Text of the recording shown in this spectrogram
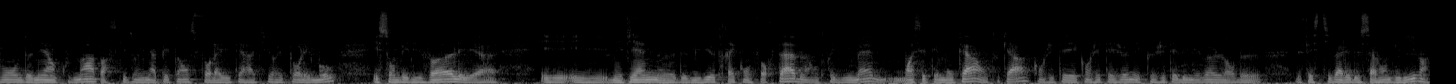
vont donner un coup de main parce qu'ils ont une appétence pour la littérature et pour les mots, et sont bénévoles et, euh, et, mais viennent de milieux très confortables, entre guillemets. Moi, c'était mon cas, en tout cas, quand j'étais, quand j'étais jeune et que j'étais bénévole lors de, de festivals et de salons du livre.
